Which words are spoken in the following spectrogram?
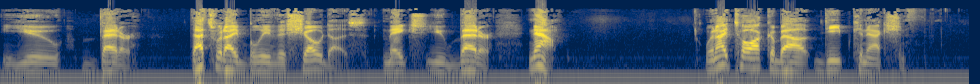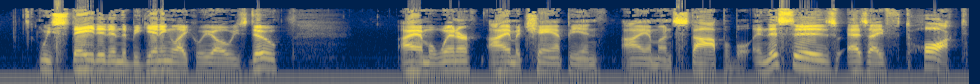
you better. That's what I believe this show does. Makes you better. Now, when I talk about deep connection, we stated in the beginning, like we always do, I am a winner. I am a champion. I am unstoppable. And this is, as I've talked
